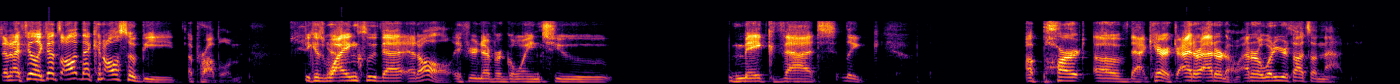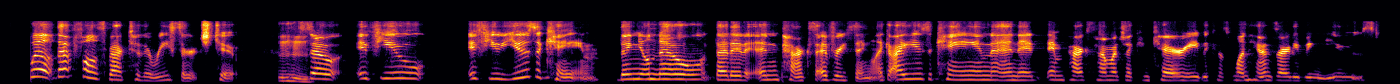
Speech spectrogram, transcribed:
and I feel like that's all that can also be a problem because yeah. why include that at all if you're never going to make that like a part of that character? I don't I don't know. I don't know. What are your thoughts on that? Well, that falls back to the research too. Mm-hmm. So if you if you use a cane, then you'll know that it impacts everything. Like I use a cane and it impacts how much I can carry because one hand's already being used.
